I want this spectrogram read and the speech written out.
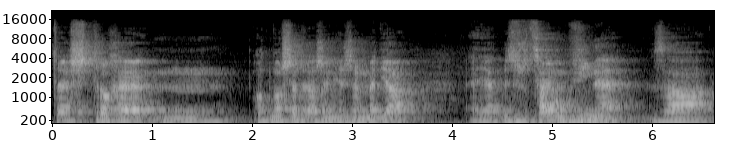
też trochę mm, odnoszę wrażenie, że media e, jakby zrzucają winę za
